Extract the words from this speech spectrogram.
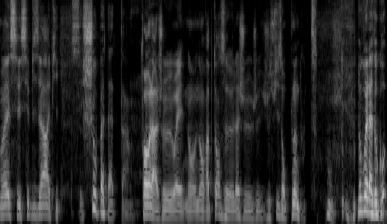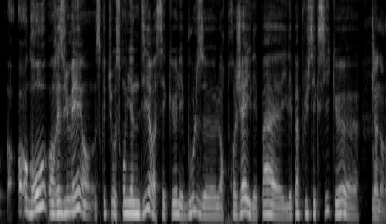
Ouais, c'est bizarre et puis c'est chaud patate. Enfin voilà, je ouais, non, non Raptors euh, là je, je, suis en plein doute. Hmm. donc voilà, donc en gros, en résumé, tu ce qu'on vient de dire, c'est que les Bulls euh, leur projet, il est pas il est pas plus sexy que euh, Non non,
